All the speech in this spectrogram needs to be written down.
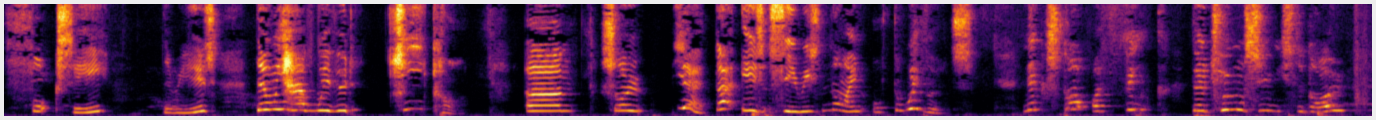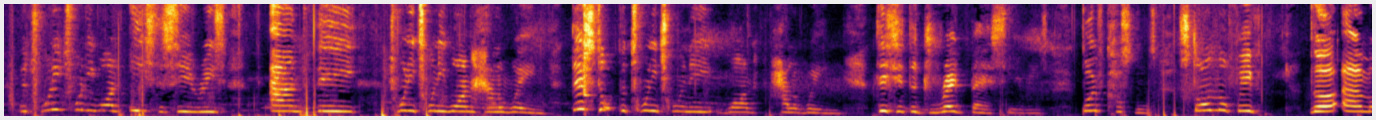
Foxy. There he is. Then we have Withered Chica. Um, so, yeah, that is Series 9 of the Withers. Next up, I think there are two more series to go. The 2021 Easter series and the 2021 Halloween. Let's the 2021 Halloween. This is the Dreadbear series. Both customs. Starting off with the um,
